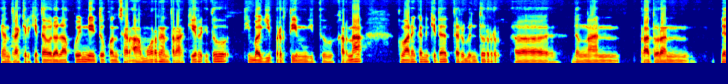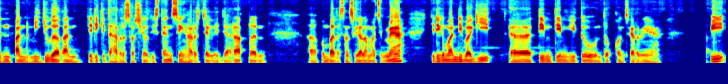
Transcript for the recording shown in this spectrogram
yang terakhir kita udah lakuin yaitu konser Amor yang terakhir, itu dibagi per tim gitu. Karena kemarin kan kita terbentur, eee, dengan peraturan dan pandemi juga kan. Jadi kita harus social distancing, harus jaga jarak dan, eee, pembatasan segala macamnya. Jadi kemarin dibagi, eee, tim-tim gitu untuk konsernya. Tapi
